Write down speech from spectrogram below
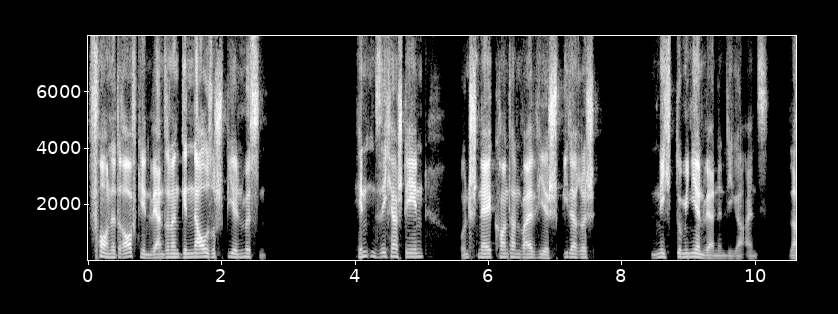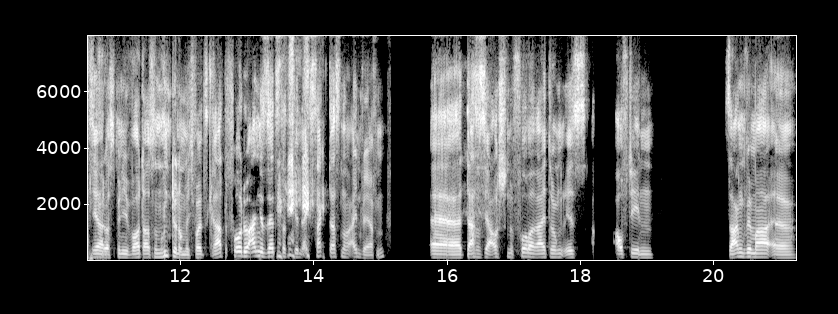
vorne draufgehen werden, sondern genauso spielen müssen. Hinten sicher stehen und schnell kontern, weil wir spielerisch nicht dominieren werden in Liga 1. Lass Ja, du hast mir die Worte aus dem Mund genommen. Ich wollte es gerade, bevor du angesetzt hast, hier exakt das noch einwerfen. Äh, dass es ja auch schon eine Vorbereitung ist auf den, sagen wir mal, äh,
